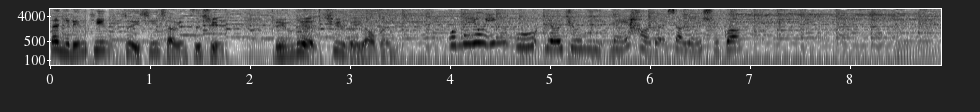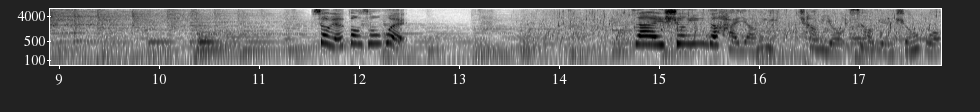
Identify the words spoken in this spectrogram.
带你聆听最新校园资讯，领略趣味要闻。我们用音符留住你美好的校园时光。校园放松会，在声音的海洋里畅游校园生活。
